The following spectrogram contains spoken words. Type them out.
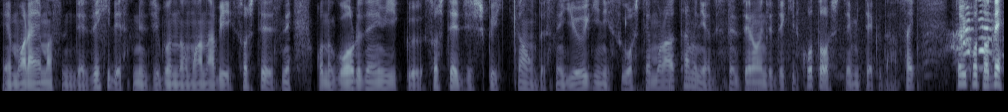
え、もらえますんで、ぜひですね、自分の学び、そしてですね、このゴールデンウィーク、そして自粛期間をですね、有意義に過ごしてもらうためにはですね、0円でできることをしてみてください。ということで、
